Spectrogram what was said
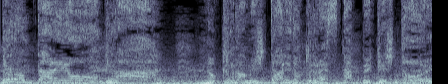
Dronta le ogra. No promiš dali do gresta peke štoj.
